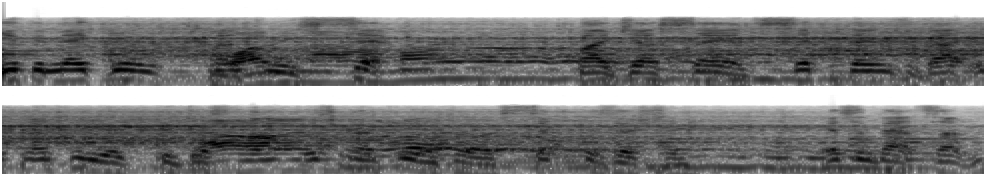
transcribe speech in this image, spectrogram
You can make your country sick by just saying sick things about your country. You, you just uh, talk this country into a sick position. Isn't that something?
